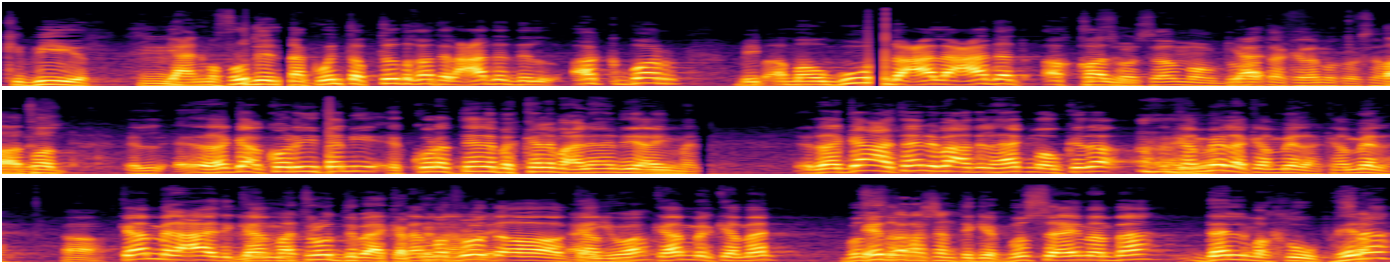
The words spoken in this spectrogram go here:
كبير. مم. يعني المفروض إنك وأنت بتضغط العدد الأكبر بيبقى موجود على عدد بص يا أقل اسامه موضوع يعني- بتاع كلامك يا اسامه آه معلش. اتفضل. رجع الكره دي تاني. الكرة التانية اللي بتكلم عليها دي أيمن. رجعها تاني بعد الهجمة وكده. كملها كملها كملها. آه. كمل عادي كمل. لما ترد بقى كابتن لما ترد. آه كمل. أيوه. كمل كمان. بص اضغط عشان تجيب بص يا إيمن بقى ده المطلوب. هنا؟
